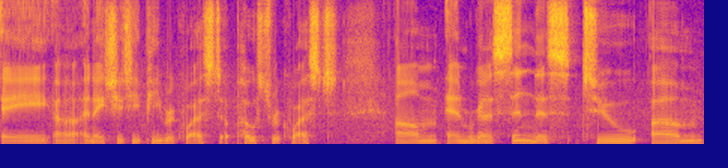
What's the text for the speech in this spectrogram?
a uh, an HTTP request, a post request, um, and we're going to send this to um,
